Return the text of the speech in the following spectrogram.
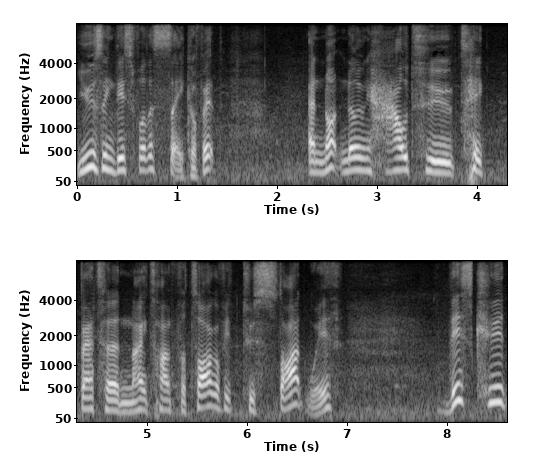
using this for the sake of it and not knowing how to take better nighttime photography to start with, this could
